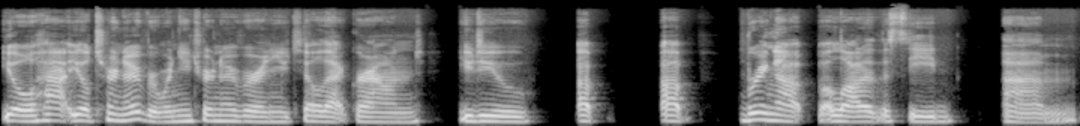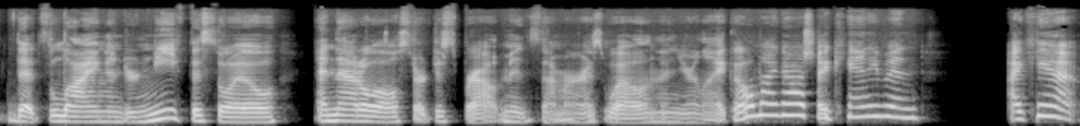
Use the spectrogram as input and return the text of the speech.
you'll have you'll turn over when you turn over and you till that ground. You do up up bring up a lot of the seed um, that's lying underneath the soil, and that'll all start to sprout midsummer as well. And then you're like, oh my gosh, I can't even, I can't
